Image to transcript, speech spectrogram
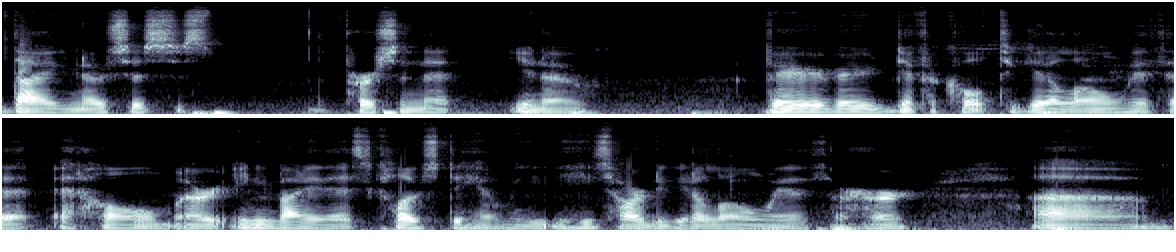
diagnosis. It's the person that you know very very difficult to get along with at, at home or anybody that's close to him he, he's hard to get along with or her um,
